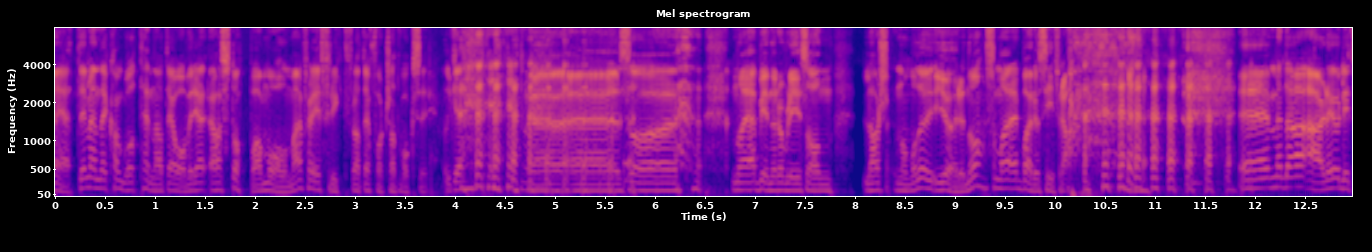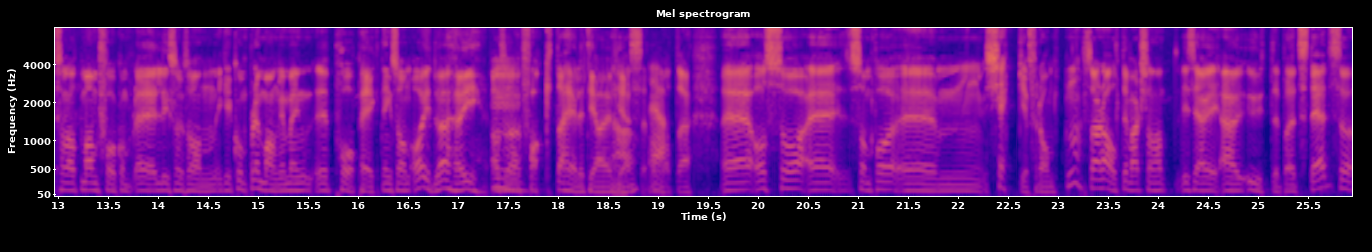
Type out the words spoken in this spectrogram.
meter, men det kan godt hende at jeg er over. Jeg har stoppa å måle meg, for jeg er i frykt for at jeg fortsatt vokser. Ok. Eh, eh, så når jeg begynner å bli sånn Lars, nå må du gjøre noe, så må jeg bare si fra. Eh, men da er det jo litt sånn at man får liksom sånn, ikke komplimenter, men påpekning sånn Oi, du er høy. Altså fakta hele tida i fjeset, på en Ja. måte. Eh, og så, som på kjekkefronten, sjekkefronten, så har det alltid vært sånn at hvis jeg er ute på et sted, så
